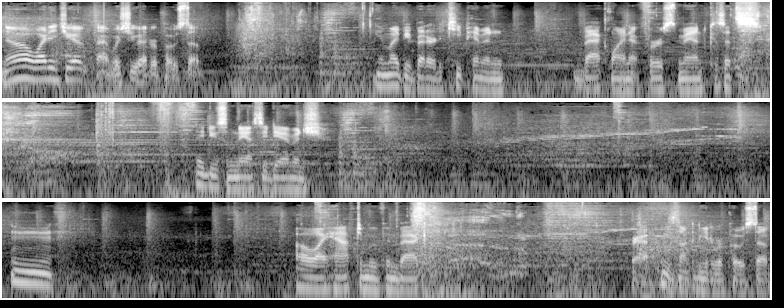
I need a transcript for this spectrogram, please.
No, why did you have... I wish you had riposte up. It might be better to keep him in backline at first, man, because that's... They do some nasty damage. Hmm. Oh, I have to move him back. Crap, he's not gonna get a riposte up.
